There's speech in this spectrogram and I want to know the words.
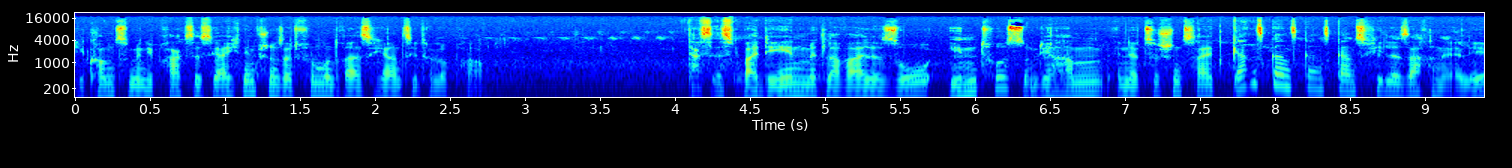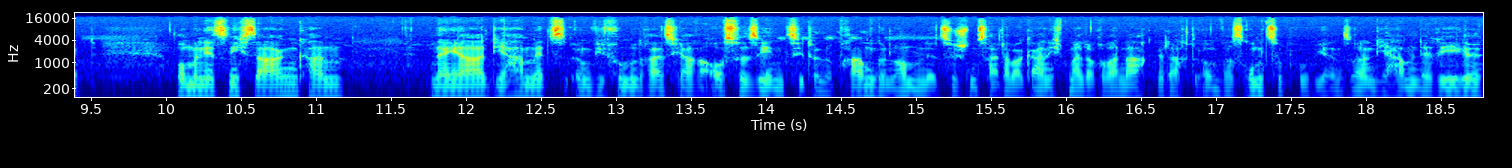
die kommen zu mir in die Praxis, ja, ich nehme schon seit 35 Jahren Citalopram. Das ist bei denen mittlerweile so intus und die haben in der Zwischenzeit ganz, ganz, ganz, ganz viele Sachen erlebt, wo man jetzt nicht sagen kann, naja, die haben jetzt irgendwie 35 Jahre aus Versehen Citalopram genommen, in der Zwischenzeit aber gar nicht mal darüber nachgedacht, irgendwas rumzuprobieren, sondern die haben in der Regel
